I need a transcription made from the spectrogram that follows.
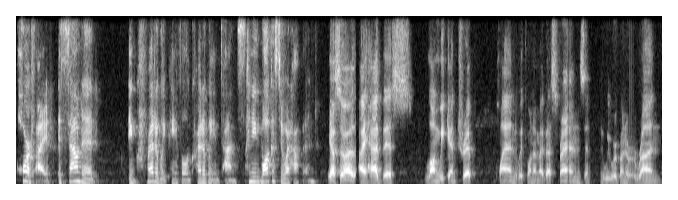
horrified. It sounded incredibly painful, incredibly intense. Can you walk us through what happened? Yeah, so I, I had this long weekend trip planned with one of my best friends, and we were going to run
